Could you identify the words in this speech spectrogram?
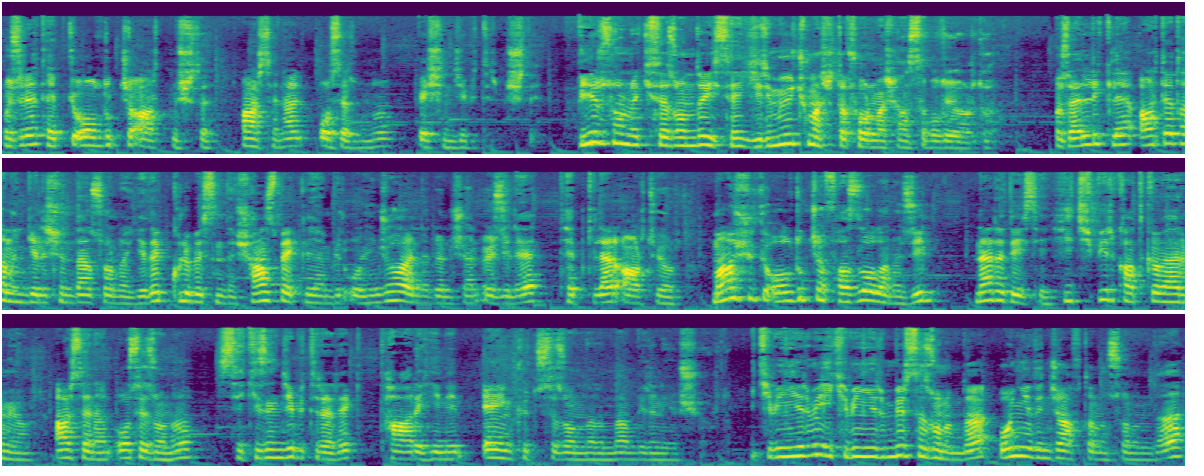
Özil'e tepki oldukça artmıştı. Arsenal o sezonu 5. bitirmişti. Bir sonraki sezonda ise 23 maçta forma şansı buluyordu. Özellikle Arteta'nın gelişinden sonra yedek kulübesinde şans bekleyen bir oyuncu haline dönüşen Özil'e tepkiler artıyordu. Maaş yükü oldukça fazla olan Özil neredeyse hiçbir katkı vermiyordu. Arsenal o sezonu 8. bitirerek tarihinin en kötü sezonlarından birini yaşıyordu. 2020-2021 sezonunda 17. haftanın sonunda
